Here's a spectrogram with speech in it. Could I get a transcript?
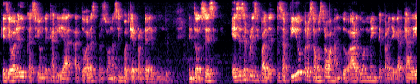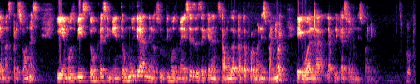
que es llevar educación de calidad a todas las personas en cualquier parte del mundo. Entonces, ese es el principal desafío, pero estamos trabajando arduamente para llegar cada día a más personas y hemos visto un crecimiento muy grande en los últimos meses desde que lanzamos la plataforma en español e igual la, la aplicación en español. Ok.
